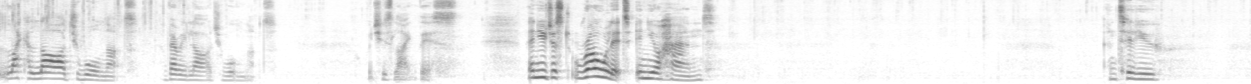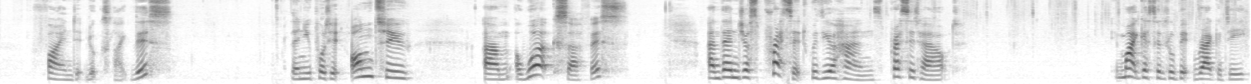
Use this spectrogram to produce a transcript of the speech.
like a large walnut, a very large walnut, which is like this. Then you just roll it in your hand until you find it looks like this. Then you put it onto um, a work surface and then just press it with your hands. Press it out. It might get a little bit raggedy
